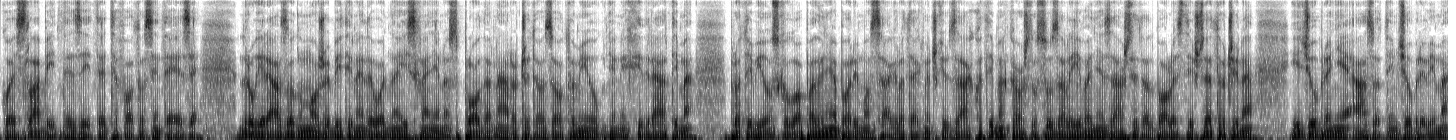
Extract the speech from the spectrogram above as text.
koje slabi intenzitet fotosinteze. Drugi razlog može biti nedovoljna ishranjenost ploda, naročito azotom i ugljenih hidratima. Protiv junskog opadanja borimo bavimo sa agrotehničkim zahvatima kao što su zalivanje, zaštita od bolesti štetočina i đubrenje azotnim đubrivima.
